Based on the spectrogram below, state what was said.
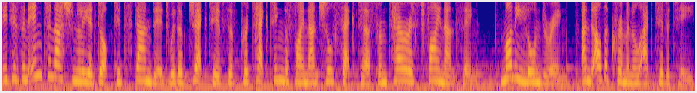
It is an internationally adopted standard with objectives of protecting the financial sector from terrorist financing, money laundering, and other criminal activity.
